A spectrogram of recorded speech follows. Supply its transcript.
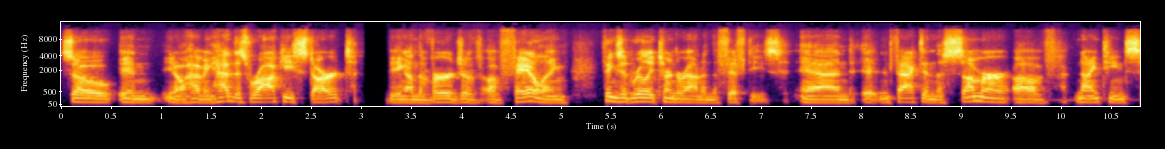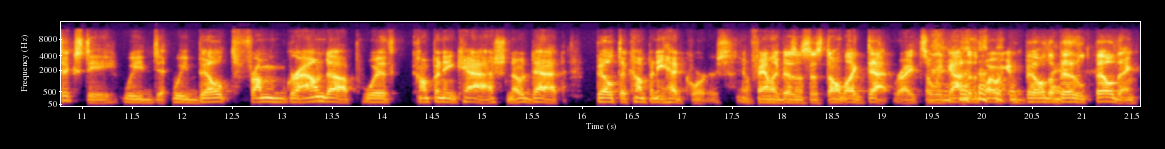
So, in you know, having had this rocky start being on the verge of, of failing, things had really turned around in the 50s. And it, in fact, in the summer of 1960, we, we built from ground up with company cash, no debt, built a company headquarters. You know, family businesses don't like debt, right? So we got to the point we can build a right. building.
